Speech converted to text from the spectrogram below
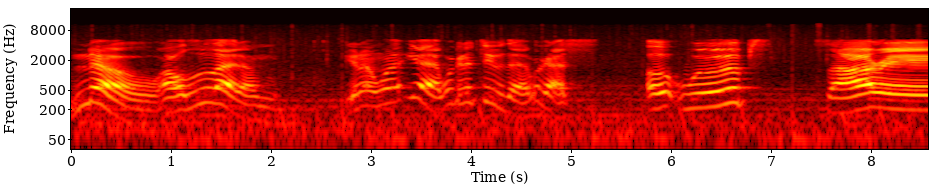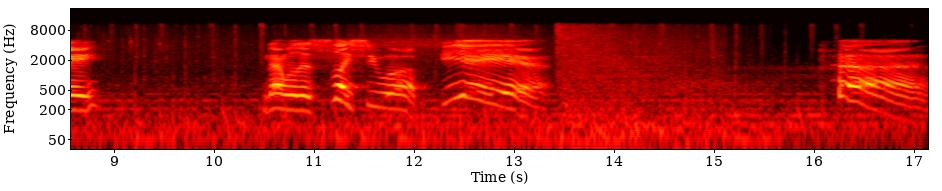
No, I'll let him. You know what? Yeah, we're gonna do that. We're gonna... Oh, whoops. Sorry. Now we'll just slice you up. Yeah! Ha!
